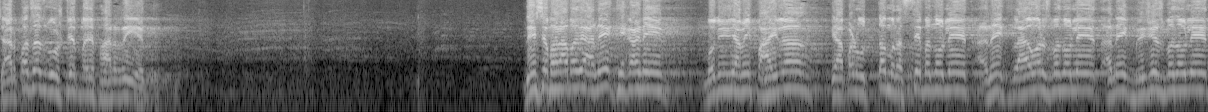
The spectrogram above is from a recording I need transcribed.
चार पाचच गोष्टी आहेत माझ्या फार नाही आहेत. देशभरामध्ये अनेक ठिकाणी मोदीजी आम्ही पाहिलं की आपण उत्तम रस्ते बनवलेत अनेक फ्लायओव्हर्स बनवलेत अनेक ब्रिजेस बनवलेत.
